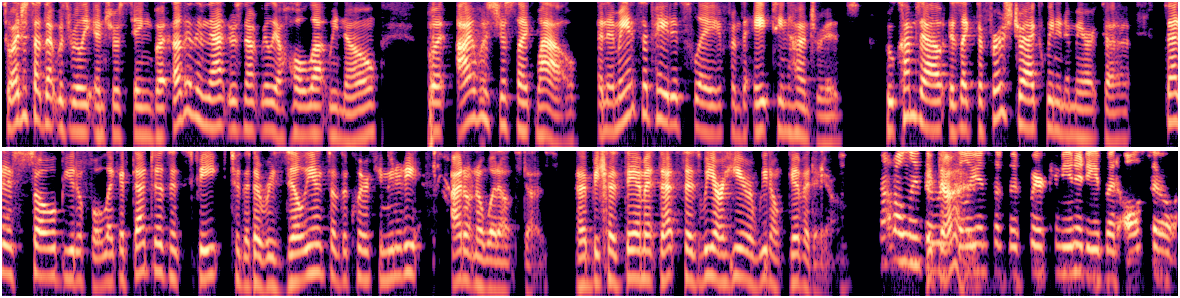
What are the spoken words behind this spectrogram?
So I just thought that was really interesting. But other than that, there's not really a whole lot we know. But I was just like, wow, an emancipated slave from the 1800s who comes out is like the first drag queen in America. That is so beautiful. Like, if that doesn't speak to the, the resilience of the queer community, I don't know what else does. Uh, because, damn it, that says we are here and we don't give a damn. Not only the It does. resilience of the queer community, but also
